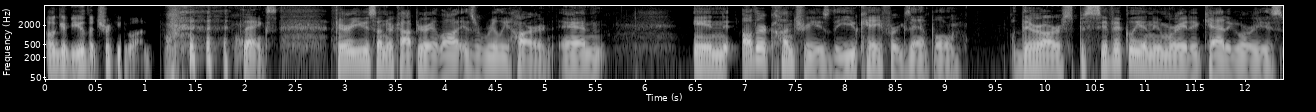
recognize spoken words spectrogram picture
I'll give you the tricky one. Thanks. Fair use under copyright law is really hard. And in other countries, the UK, for example, there are specifically enumerated categories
